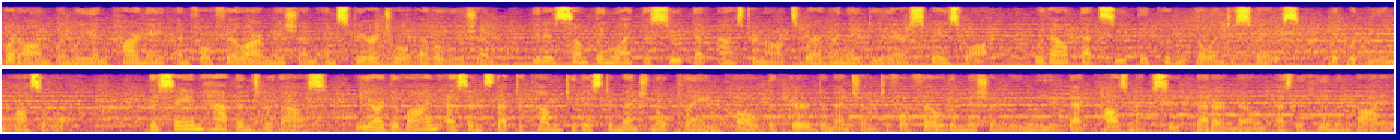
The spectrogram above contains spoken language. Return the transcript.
put on when we incarnate and fulfill our mission and spiritual evolution. It is something like the suit that astronauts wear when they do their spacewalk. Without that suit they couldn't go into space, it would be impossible. The same happens with us, we are divine essence that to come to this dimensional plane called the third dimension to fulfill the mission we need that cosmic suit better known as the human body.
